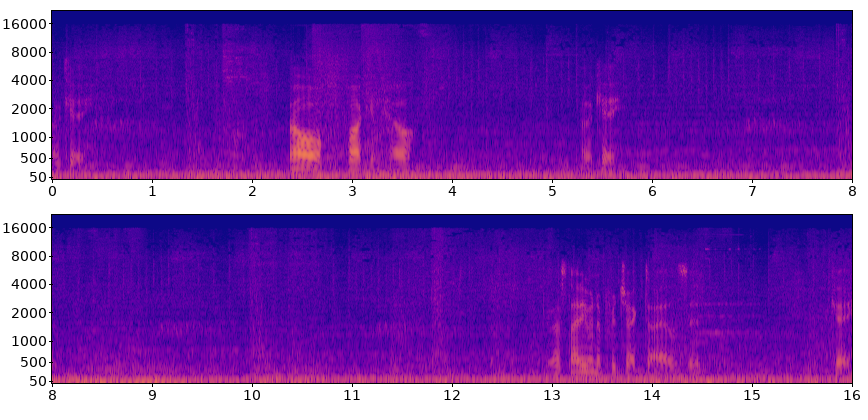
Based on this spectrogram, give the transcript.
Okay. Oh, fucking hell. Okay. That's not even a projectile, is it? Okay.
